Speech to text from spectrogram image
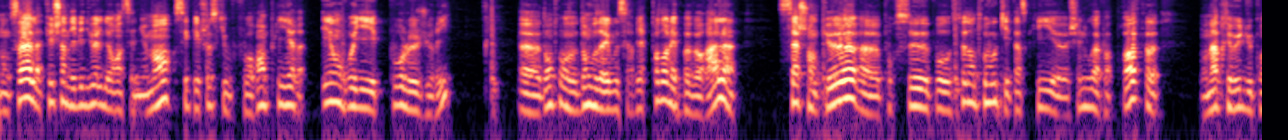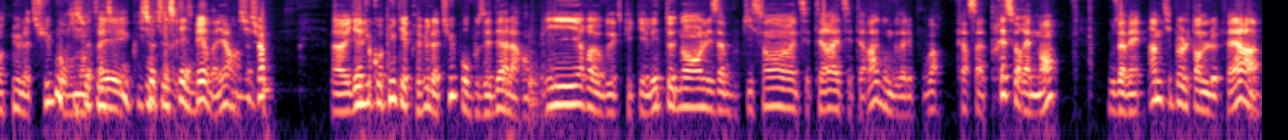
Donc ça, la fiche individuelle de renseignement, c'est quelque chose qu'il vous faut remplir et envoyer pour le jury, dont, dont, vous allez vous servir pendant l'épreuve orale. Sachant que, euh, pour ceux, pour ceux d'entre vous qui est inscrit euh, chez nous à Prof, on a prévu du contenu là-dessus pour vous montrer... Qui s'inscrire, d'ailleurs, bien sûr. Euh, il y a du contenu qui est prévu là-dessus pour vous aider à la remplir, vous expliquer les tenants, les aboutissants, etc., etc. Donc vous allez pouvoir faire ça très sereinement. Vous avez un petit peu le temps de le faire,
